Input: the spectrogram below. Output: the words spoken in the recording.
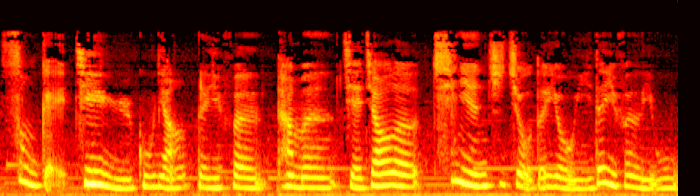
送给金鱼姑娘的一份他们结交了七年之久的友谊的一份礼物。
